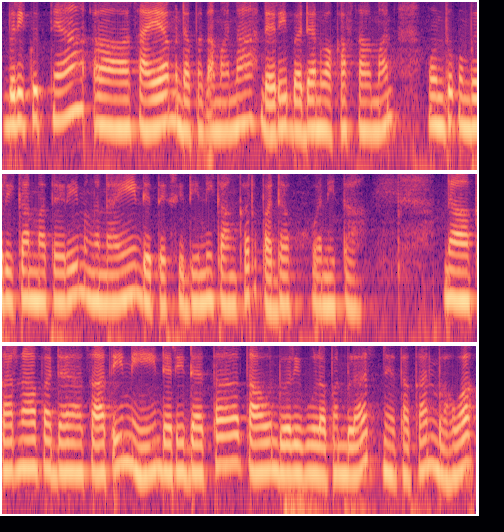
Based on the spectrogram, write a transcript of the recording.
Berikutnya, uh, saya mendapat amanah dari Badan Wakaf Salman untuk memberikan materi mengenai deteksi dini kanker pada wanita. Nah, karena pada saat ini dari data tahun 2018 menyatakan bahwa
